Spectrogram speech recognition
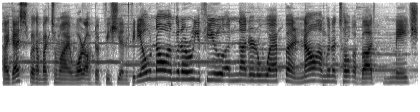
Hi guys, welcome back to my War of the Vision video. Now I'm gonna review another weapon. Now I'm gonna talk about Mage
